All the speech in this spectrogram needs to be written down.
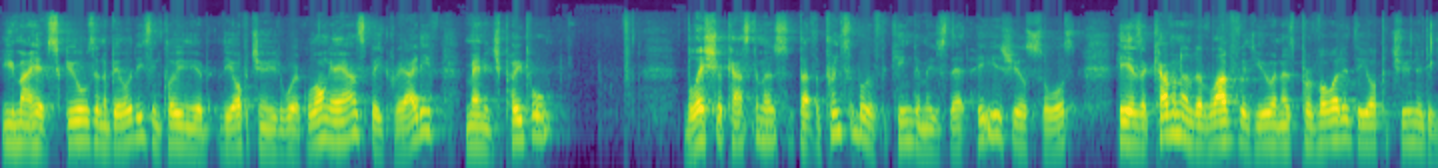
You may have skills and abilities, including the, the opportunity to work long hours, be creative, manage people, bless your customers. But the principle of the kingdom is that He is your source. He has a covenant of love with you and has provided the opportunity.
